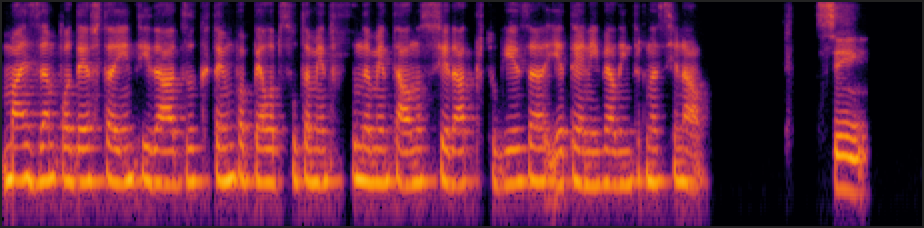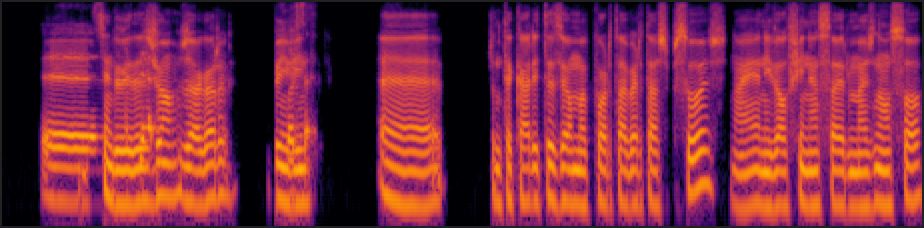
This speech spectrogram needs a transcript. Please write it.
mais ampla desta entidade que tem um papel absolutamente fundamental na sociedade portuguesa e até a nível internacional. Sim. Sem dúvida, até... João, já agora, bem-vindo. Portanto, a Caritas é uma porta aberta às pessoas, não é? A nível financeiro, mas não só.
